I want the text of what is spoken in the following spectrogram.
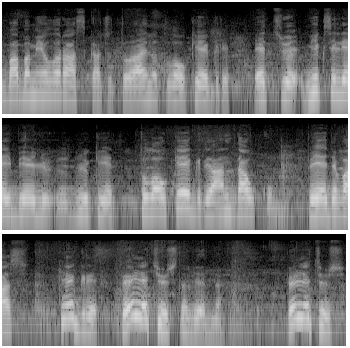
Баба мела расскажет, то айно тулау кегри. Это микселей бе люки, тулау кегри, андау педе вас. Kegri, pelletys, наверное. Pelletys.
